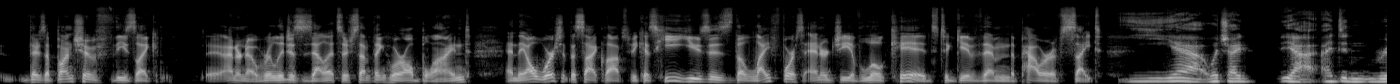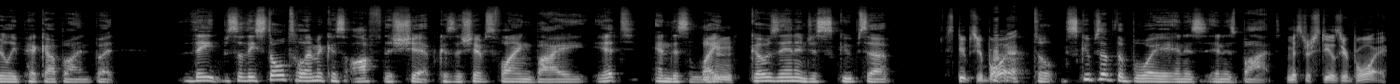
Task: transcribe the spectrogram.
there's a bunch of these like I don't know religious zealots or something who are all blind, and they all worship the cyclops because he uses the life force energy of little kids to give them the power of sight. Yeah, which I yeah, I didn't really pick up on, but they so they stole Telemachus off the ship because the ship's flying by it, and this light Mhm. goes in and just scoops up Scoops your boy, to scoops up the boy in his in his bot. Mister steals your boy.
